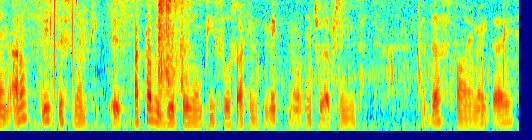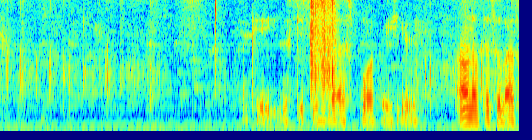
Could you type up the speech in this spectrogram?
And I don't think this is on. Pe it, I probably did put it on peaceful so I can make no interruptions, but that's fine, right, guys? Okay, let's get this last block right here. I don't know if that's the last.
